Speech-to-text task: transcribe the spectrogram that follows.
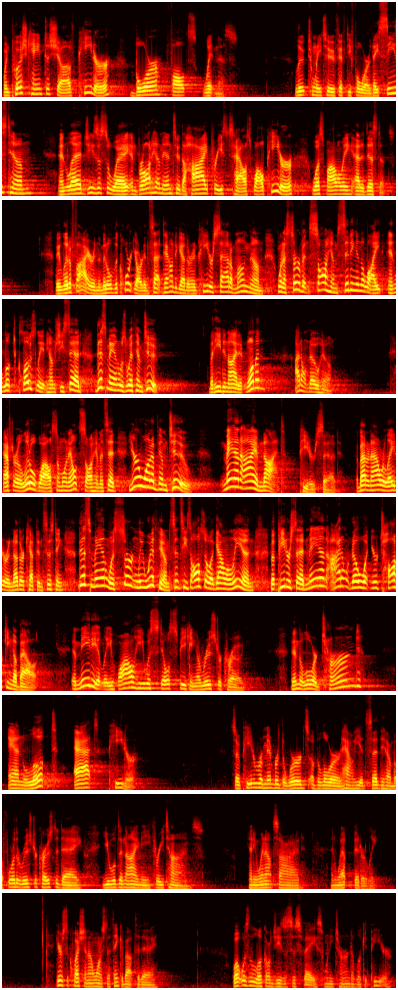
When push came to shove, Peter bore false witness. Luke 22 54. They seized him and led Jesus away and brought him into the high priest's house while Peter was following at a distance. They lit a fire in the middle of the courtyard and sat down together, and Peter sat among them. When a servant saw him sitting in the light and looked closely at him, she said, This man was with him too. But he denied it. Woman, I don't know him. After a little while, someone else saw him and said, You're one of them too. Man, I am not, Peter said. About an hour later, another kept insisting, This man was certainly with him, since he's also a Galilean. But Peter said, Man, I don't know what you're talking about. Immediately, while he was still speaking, a rooster crowed. Then the Lord turned and looked at Peter. So Peter remembered the words of the Lord, how he had said to him, Before the rooster crows today, you will deny me three times. And he went outside and wept bitterly. Here's the question I want us to think about today What was the look on Jesus' face when he turned to look at Peter?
